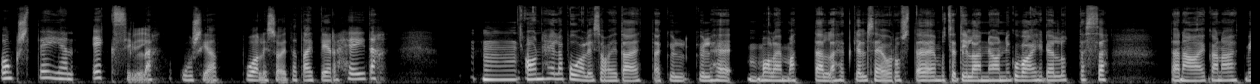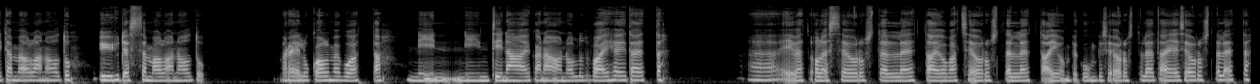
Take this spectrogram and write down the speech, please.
onko teidän eksillä uusia puolisoita tai perheitä? Mm, on heillä puolisoita, että kyllä, kyllä he molemmat tällä hetkellä seurustelee, mutta se tilanne on niin kuin vaihdellut tässä tänä aikana, että mitä me ollaan oltu yhdessä. Me ollaan oltu reilu kolme vuotta, niin, niin siinä aikana on ollut vaiheita, että – ää, eivät ole seurustelleet tai ovat seurustelleet tai jompikumpi seurustelee tai ei seurustele. Että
